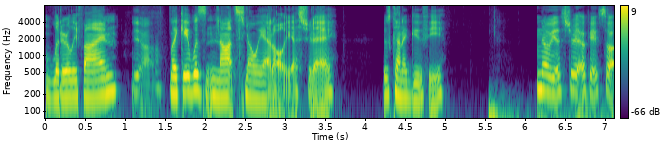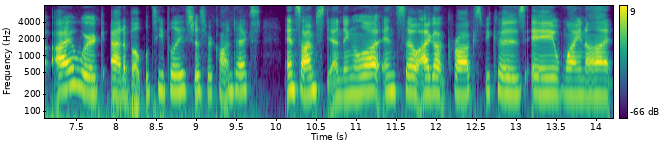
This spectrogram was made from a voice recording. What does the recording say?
literally fine. Yeah. Like it was not snowy at all yesterday. It was kind of goofy. No, yesterday. Okay, so I work at a bubble tea place just for context. And so I'm standing a lot. And so I got Crocs because A, why not?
